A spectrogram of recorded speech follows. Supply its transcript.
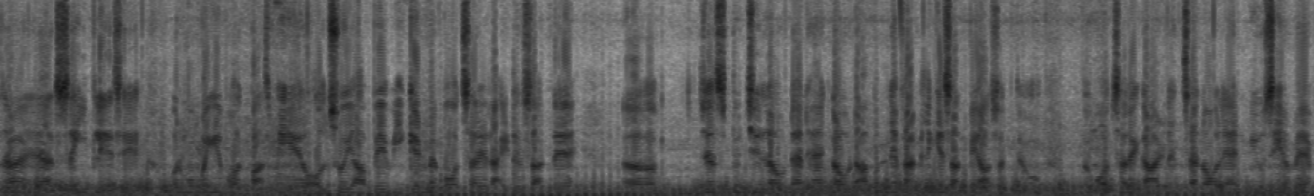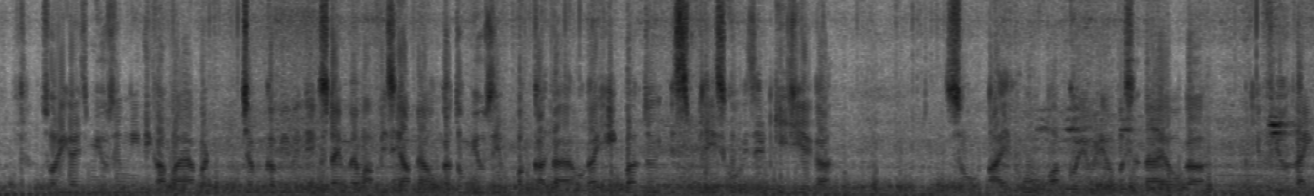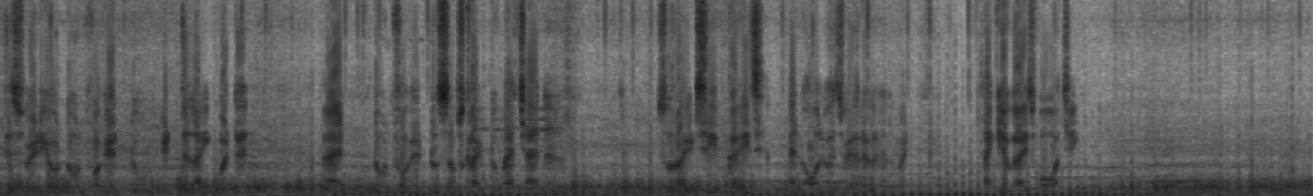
मज़ा है यार, सही प्लेस है और मुंबई के बहुत पास में है ऑल्सो यहाँ पे वीकेंड में बहुत सारे राइडर्स आते हैं। Just to chill out and hang out आप अपने फैमिली के साथ भी आ सकते हो। तो बहुत सारे gardens and all and museum है। सॉरी गाइज़ म्यूज़ियम नहीं दिखा पाया बट जब कभी भी नेक्स्ट टाइम मैं वापस यहाँ पे आऊँगा तो म्यूज़ियम पक्का लाया होगा। एक बार तो इस प्लेस को विज़िट कीजिएगा। सो आई होप आपको ये वीडियो पसंद आया होगा। If you like this video don't forget to hit the like button and don't forget to subscribe to my channel. So ride safe guys and always wear a helmet. Thank you guys for watching.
